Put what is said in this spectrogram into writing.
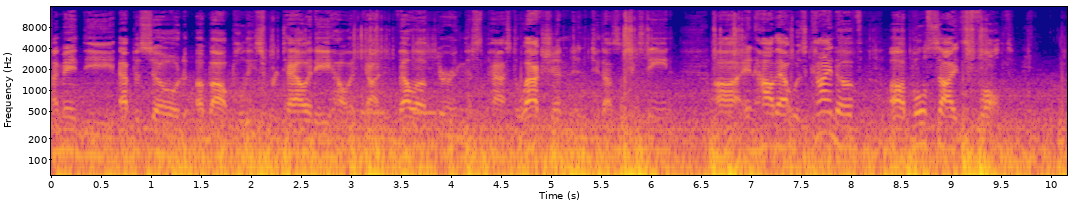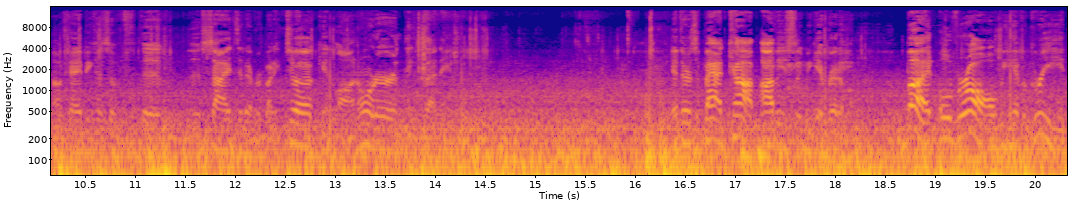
I made the episode about police brutality, how it got developed during this past election in 2016, uh, and how that was kind of uh, both sides' fault. Okay, because of the, the sides that everybody took and law and order and things of that nature. If there's a bad cop, obviously we get rid of them. But overall, we have agreed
